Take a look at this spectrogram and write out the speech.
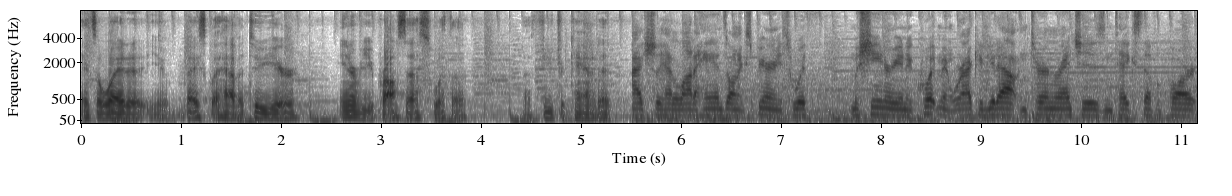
It's a way to you know, basically have a two-year interview process with a, a future candidate. I actually had a lot of hands-on experience with machinery and equipment where I could get out and turn wrenches and take stuff apart.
